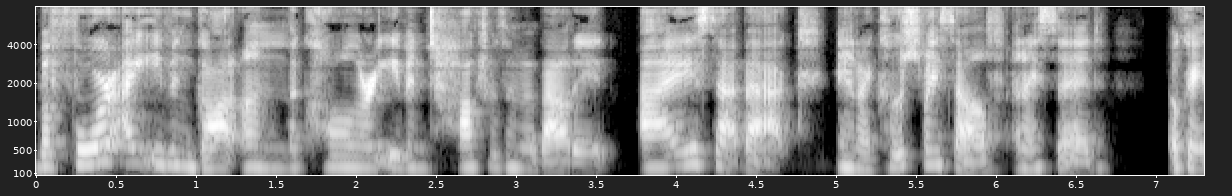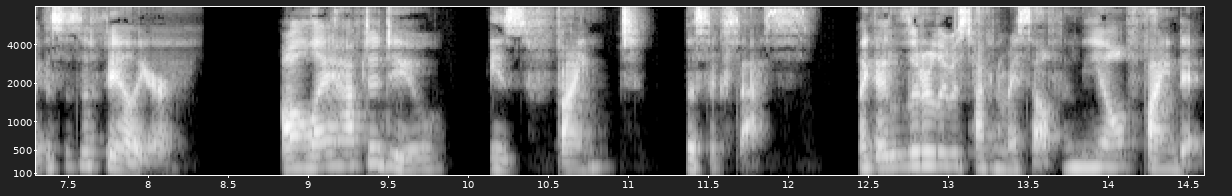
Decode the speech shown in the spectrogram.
before I even got on the call or even talked with him about it, I sat back and I coached myself and I said, okay, this is a failure. All I have to do is find the success. Like I literally was talking to myself, and Neil, find it.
